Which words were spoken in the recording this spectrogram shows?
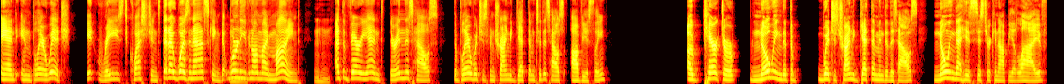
And in Blair Witch, it raised questions that I wasn't asking that weren't Mhm. even on my mind. Mhm. At the very end, they're in this house. The Blair Witch has been trying to get them to this house, obviously. A character knowing that the witch is trying to get them into this house, knowing that his sister cannot be alive,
